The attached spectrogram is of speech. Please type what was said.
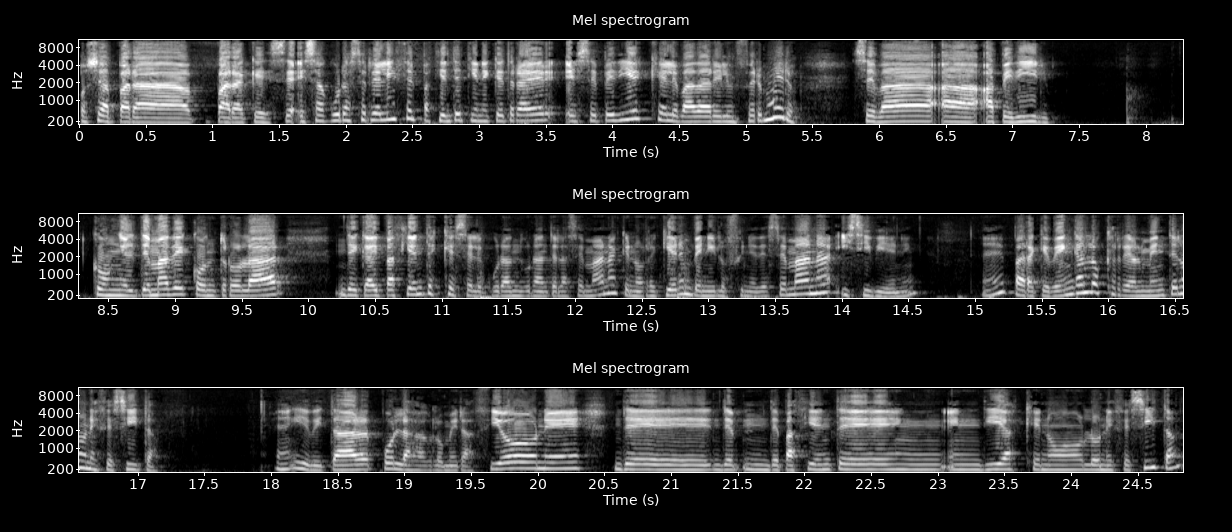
o sea, para, para que esa cura se realice, el paciente tiene que traer ese P10 que le va a dar el enfermero se va a, pedir con el tema de controlar de que hay pacientes que se le curan durante la semana, que no requieren venir los fines de semana y si vienen, ¿eh? para que vengan los que realmente lo necesitan. ¿Eh? y evitar pues las aglomeraciones de, de, pacientes en, en, días que no lo necesitan.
